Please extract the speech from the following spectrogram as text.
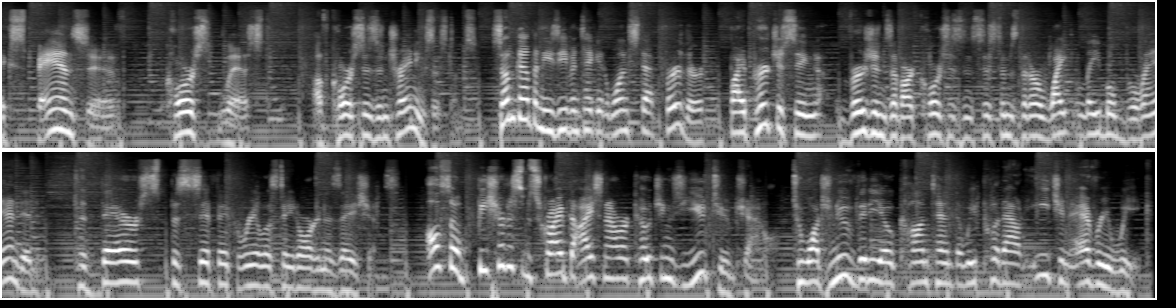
expansive course list of courses and training systems. Some companies even take it one step further by purchasing versions of our courses and systems that are white label branded to their specific real estate organizations. Also, be sure to subscribe to Icenhower Coaching's YouTube channel to watch new video content that we put out each and every week.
